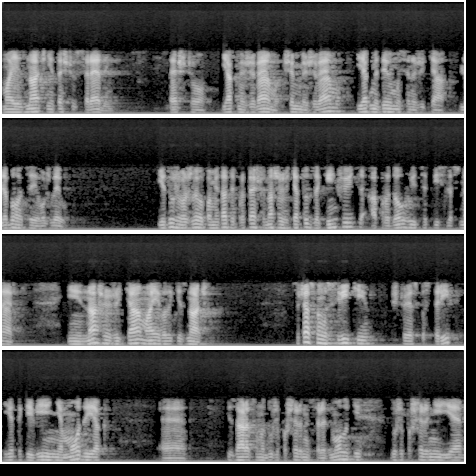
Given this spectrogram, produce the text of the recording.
має значення те, що всередині, те, що як ми живемо, чим ми живемо і як ми дивимося на життя. Для Бога це є важливо. І дуже важливо пам'ятати про те, що наше життя тут закінчується, а продовжується після смерті. І наше життя має велике значення. В сучасному світі, що я спостеріг, є таке віяння моди, як е, і зараз воно дуже поширене серед молоді, дуже поширені є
